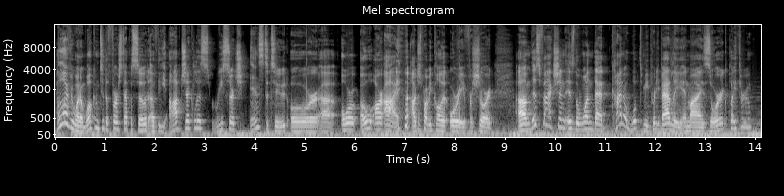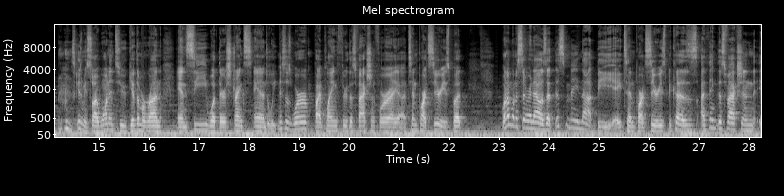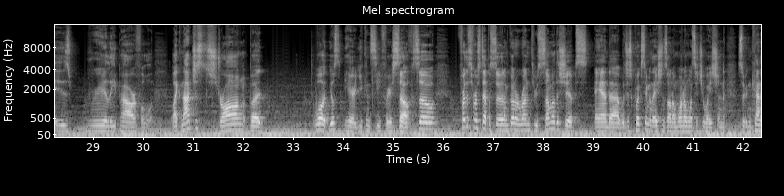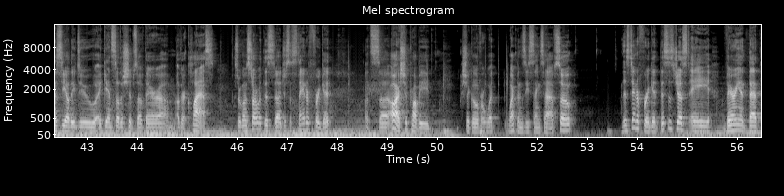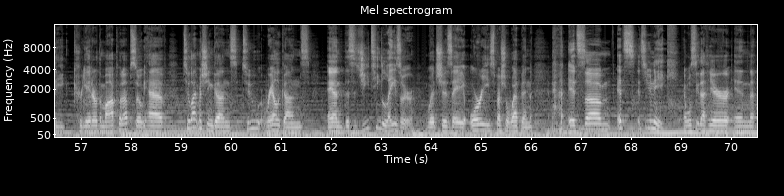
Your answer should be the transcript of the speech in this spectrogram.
Hello, everyone, and welcome to the first episode of the Objectless Research Institute, or uh, or ORI. I'll just probably call it ORI for short. Um, this faction is the one that kind of whooped me pretty badly in my Zorg playthrough. Excuse me. So I wanted to give them a run and see what their strengths and weaknesses were by playing through this faction for a, a 10-part series. But what I'm going to say right now is that this may not be a 10-part series because I think this faction is really powerful. Like not just strong, but well, you'll here you can see for yourself. So for this first episode, I'm going to run through some of the ships and uh, with just quick simulations on a one-on-one situation, so we can kind of see how they do against other ships of their um, of their class. So we're going to start with this uh, just a standard frigate. Let's. Uh, oh, I should probably I should go over what weapons these things have. So the standard frigate, this is just a variant that the creator of the mod put up. So we have two light machine guns, two rail guns, and this GT laser, which is a Ori special weapon. It's um, it's it's unique, and we'll see that here in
